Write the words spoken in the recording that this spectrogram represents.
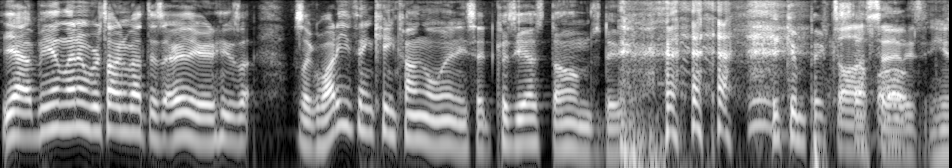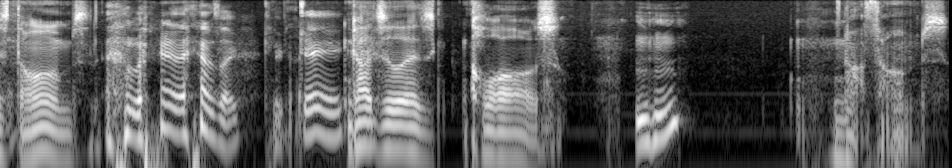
Yeah, me and Lennon were talking about this earlier, and he was like, "I was like, why do you think King Kong will win?" He said, "Cause he has thumbs, dude. he can pick That's all I stuff said. up." Is he has thumbs. Literally, I was like, "Okay." Godzilla has claws, Mm-hmm. not thumbs.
